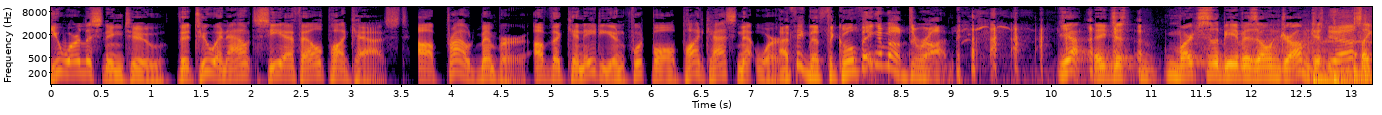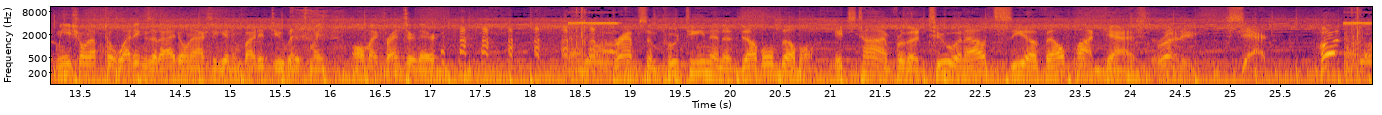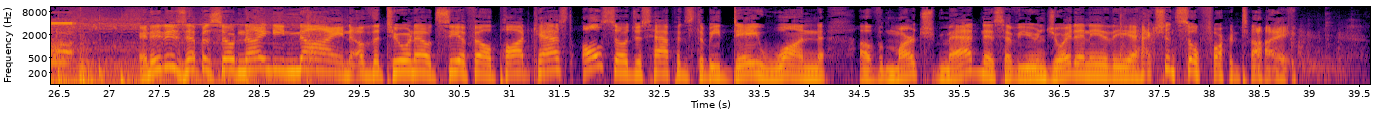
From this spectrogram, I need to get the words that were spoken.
You are listening to the Two and Out CFL podcast, a proud member of the Canadian Football Podcast Network. I think that's the cool thing about Duron. Yeah, he just marches to the beat of his own drum. Just Yeah. it's like me showing up to weddings that I don't actually get invited to, but it's my all my friends are there. Grab some poutine and a double double. It's time for the Two and Out CFL podcast. Ready, set, hut. And it is episode 99 of the Two and Out CFL podcast. Also, just happens to be day one of March Madness. Have you enjoyed any of the action so far, Ty?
